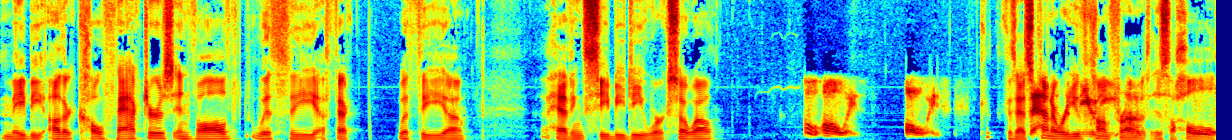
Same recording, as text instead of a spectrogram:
may be other cofactors involved with the effect with the uh, having CBD work so well? Oh, always, always. Because that's, That's kind of where you've come from. Is the whole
